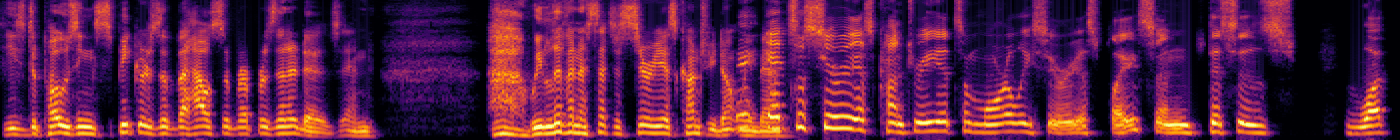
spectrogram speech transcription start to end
he's deposing speakers of the House of Representatives. And uh, we live in a, such a serious country, don't we, Ben? It's a serious country. It's a morally serious place. And this is what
